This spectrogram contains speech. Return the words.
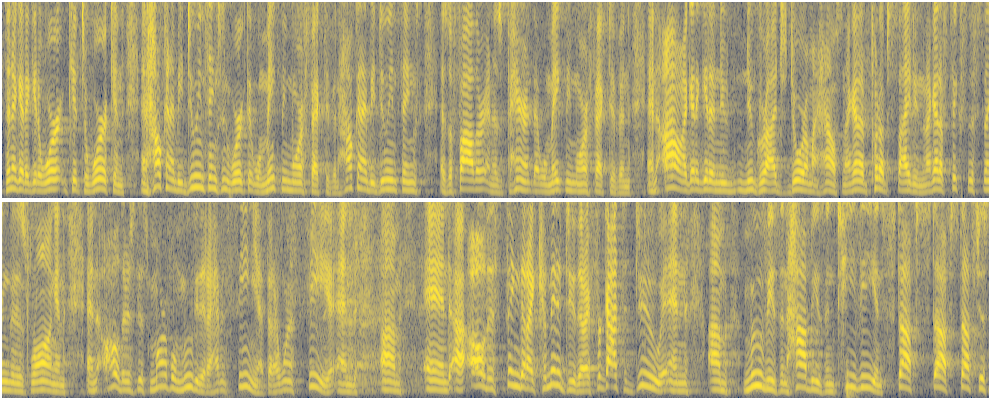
then I got to get, to work, get to work. And, and how can I be doing things in work that will make me more effective? And how can I be doing things as a father and as a parent that will make me more effective? And, and oh, I got to get a new, new garage door in my house. And I got to put up siding. And I got to fix this thing that is wrong. And, and oh, there's this Marvel movie that I haven't seen yet that I want to see. And, um, and uh, oh, this thing that I committed to that I forgot to do, and um, movies and hobbies and TV and stuff, stuff, stuff. Just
